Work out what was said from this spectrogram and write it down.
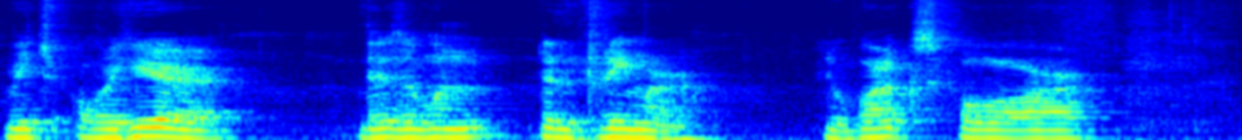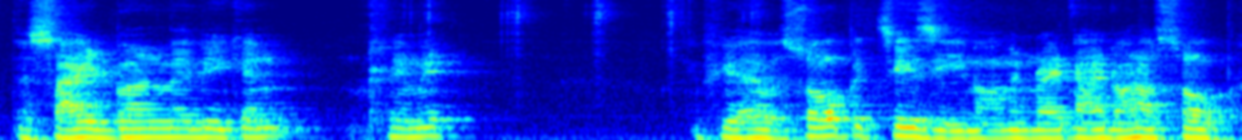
which over here there's a one little trimmer it works for the sideburn maybe you can trim it. If you have a soap it's easy you know i mean right now i don't have soap.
